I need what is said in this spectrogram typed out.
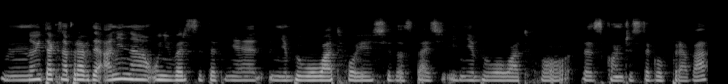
No i tak naprawdę ani na uniwersytet nie, nie było łatwo jej się dostać i nie było łatwo e, skończyć tego prawa.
